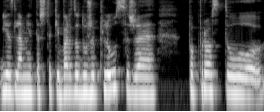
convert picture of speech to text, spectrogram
jest dla mnie też taki bardzo duży plus, że po prostu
